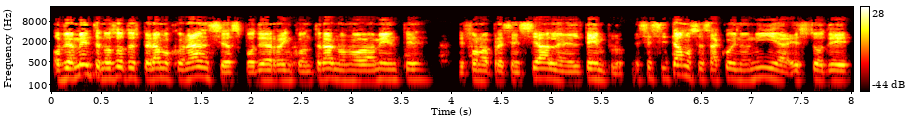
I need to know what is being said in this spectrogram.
Obviamente nosotros esperamos con ansias poder reencontrarnos nuevamente de forma presencial en el templo. Necesitamos esa coinonía, esto de,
